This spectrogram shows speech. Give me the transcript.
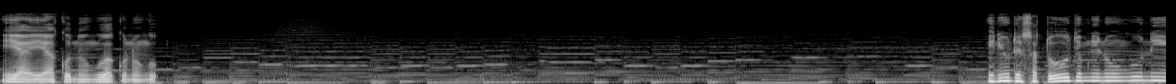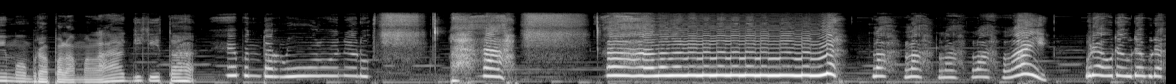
Iya, iya, aku nunggu, aku nunggu. Ini udah satu jam nih nunggu nih. Mau berapa lama lagi kita? Eh, bentar dulu ini aduh. Ah. Ah, lah lah lah lah lah lah lah lah lah lah lah. Udah, udah, udah, udah.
